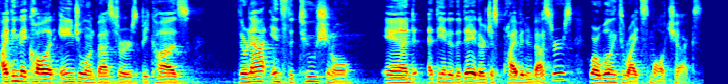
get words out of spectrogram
I think they call it angel investors because they're not institutional, and at the end of the day, they're just private investors who are willing to write small checks,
